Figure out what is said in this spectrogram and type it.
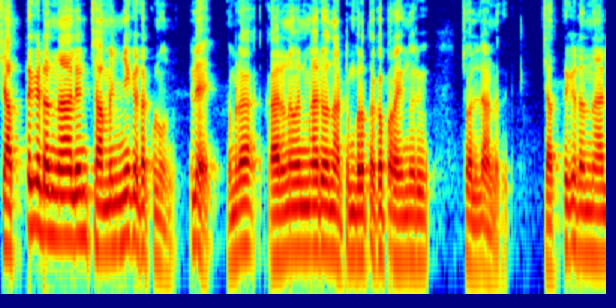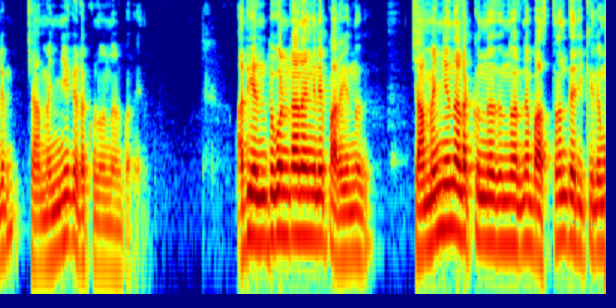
ചത്ത് കിടന്നാലും ചമഞ്ഞ് കിടക്കണമെന്ന് ഇല്ലേ? നമ്മുടെ കാരണവന്മാരോ നാട്ടിൻപുറത്തൊക്കെ പറയുന്നൊരു ചൊല്ലാണിത്. ചത്ത് കിടന്നാലും ചമഞ്ഞ് കിടക്കണമെന്നാണ് പറയുന്നത്. അത് എന്തുകൊണ്ടാണ് അങ്ങനെ പറയുന്നത്? ചമഞ്ഞ് നടക്കുന്നത് എന്ന് പറഞ്ഞാൽ വസ്ത്രം ധരിക്കലും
